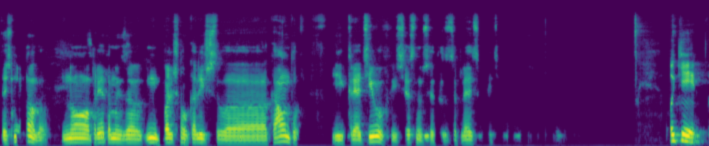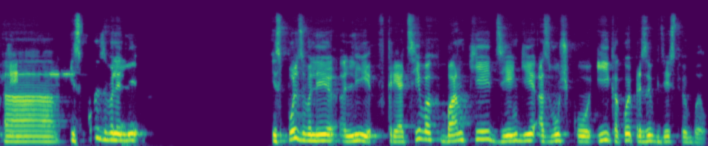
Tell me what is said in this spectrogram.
То есть немного, но при этом из-за ну, большого количества аккаунтов и креативов, естественно, все это зацепляется. Окей. Okay. А, использовали ли Использовали ли в креативах банки, деньги, озвучку и какой призыв к действию был?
